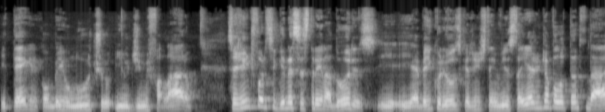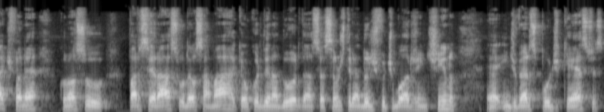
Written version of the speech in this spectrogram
e técnica, como bem o Lúcio e o Jimmy falaram. Se a gente for seguir nesses treinadores, e, e, é bem curioso que a gente tem visto aí, a gente já falou tanto da Atfa, né, com o nosso parceiraço, o Léo Samarra, que é o coordenador da Associação de Treinadores de Futebol Argentino, é, em diversos podcasts.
